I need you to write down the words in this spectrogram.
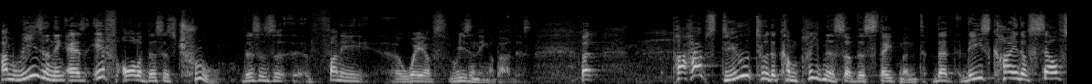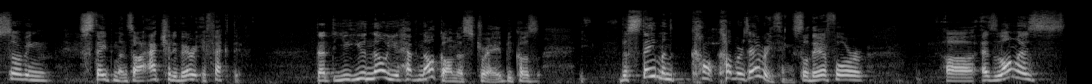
I'm reasoning as if all of this is true. This is a funny uh, way of reasoning about this. But perhaps due to the completeness of this statement, that these kind of self-serving statements are actually very effective. That you, you know you have not gone astray because the statement co- covers everything. So therefore, uh, as long as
